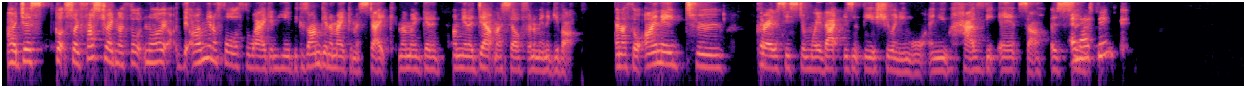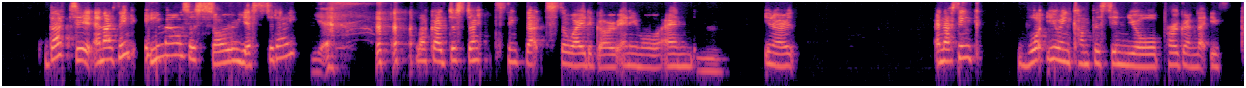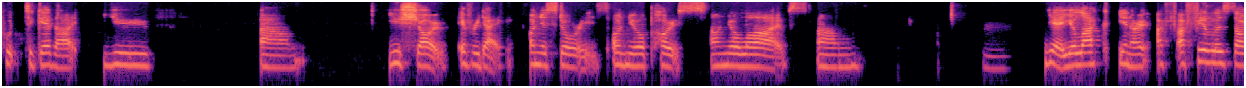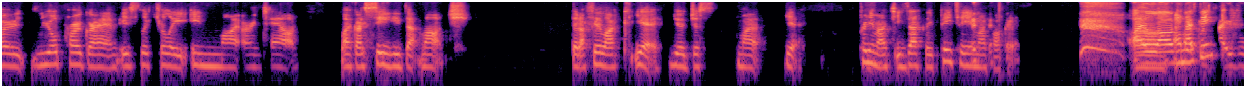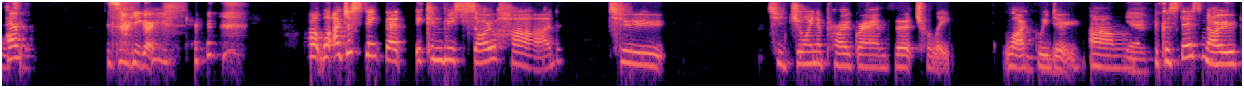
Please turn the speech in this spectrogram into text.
I just got so frustrated, and I thought, no, I'm going to fall off the wagon here because I'm going to make a mistake, and I'm going to I'm going to doubt myself, and I'm going to give up. And I thought I need to create a system where that isn't the issue anymore and you have the answer as soon and I think that's it. And I think emails are so yesterday. yeah Like I just don't think that's the way to go anymore. And Mm. you know, and I think what you encompass in your program that you've put together, you um, you show every day on your stories, on your posts, on your lives. Um, Mm. Yeah, you're like, you know, I, I feel as though your program is literally in my own town. Like I see you that much that I feel like, yeah, you're just my, yeah, pretty much exactly PT in my pocket. I Um, love and I think have- to- sorry you go Oh, well, I just think that it can be so hard to to join a program virtually like we do. Um, Yeah. Because there's no,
